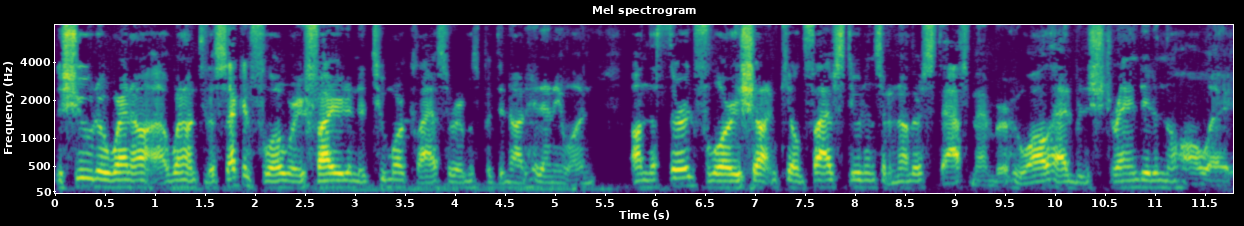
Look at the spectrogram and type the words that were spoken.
the shooter went on, uh, went on to the second floor where he fired into two more classrooms but did not hit anyone. On the third floor, he shot and killed five students and another staff member who all had been stranded in the hallway.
